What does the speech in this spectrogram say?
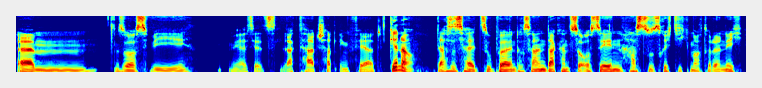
ähm, sowas wie, wie heißt jetzt, Laktat-Shuttling fährt. Genau. Das ist halt super interessant. Da kannst du auch sehen, hast du es richtig gemacht oder nicht.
